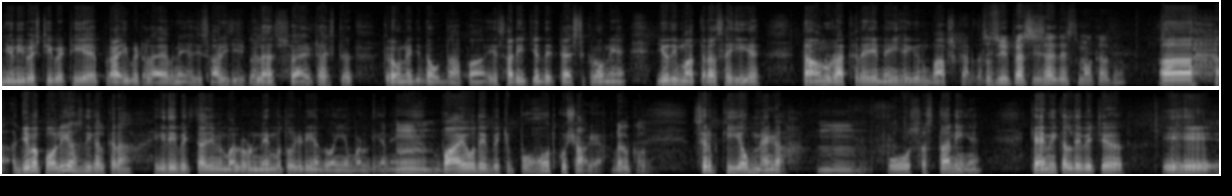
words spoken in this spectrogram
ਯੂਨੀਵਰਸਿਟੀ ਬੈਠੀ ਹੈ ਪ੍ਰਾਈਵੇਟ ਲੈਬ ਨੇ ਅਸੀਂ ਸਾਰੀ ਚੀਜ਼ ਪਹਿਲਾਂ ਸੋਇਲ ਟੈਸਟ ਕਰਾਉਨੇ ਜਿੱਦਾਂ ਉਦਾਂ ਆਪਾਂ ਇਹ ਸਾਰੀ ਚੀਜ਼ਾਂ ਦੇ ਟੈਸਟ ਕਰਾਉਨੇ ਆ ਜੇ ਉਹਦੀ ਮਾਤਰਾ ਸਹੀ ਹੈ ਤਾਂ ਉਹਨੂੰ ਰੱਖਦੇ ਜੇ ਨਹੀਂ ਹੈਗੀ ਉਹਨੂੰ ਵਾਪਸ ਕਰ ਦਿੰਦੇ ਤੁਸੀਂ ਵੀ ਪੈਸਟੀਸਾਈਡ ਦਾ ਇਸਤੇਮਾਲ ਕਰਦੇ ਹੋ? ਅਹ ਜੇ ਮੈਂ ਦੀ ਗੱਲ ਕਰਾਂ ਇਹਦੇ ਵਿੱਚ ਤਾਂ ਜਿਵੇਂ ਮੰਨ ਲਓ ਨਿੰਮ ਤੋਂ ਜਿਹੜੀਆਂ ਦਵਾਈਆਂ ਬਣਦੀਆਂ ਨੇ। ਬਾਇਓ ਦੇ ਵਿੱਚ ਬਹੁਤ ਕੁਝ ਆ ਗਿਆ। ਬਿਲਕੁਲ। ਸਿਰਫ ਕੀ ਆ ਉਹ ਮਹਿੰਗਾ। ਉਹ ਸਸਤਾ ਨਹੀਂ ਹੈ। ਕੈਮੀਕਲ ਦੇ ਵਿੱਚ ਇਹ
